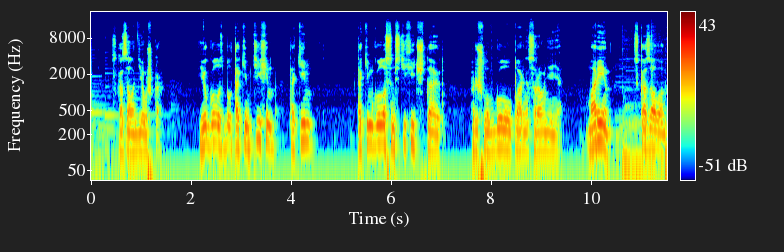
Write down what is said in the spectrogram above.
– сказала девушка. Ее голос был таким тихим, таким... Таким голосом стихи читают. Пришло в голову парня сравнение. «Марин», – сказал он,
